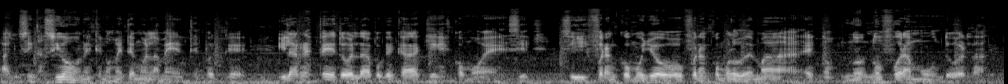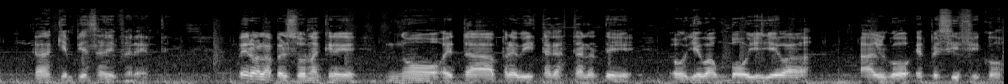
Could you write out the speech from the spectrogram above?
alucinaciones que nos metemos en la mente, porque, y la respeto, ¿verdad? Porque cada quien es como es. Si, si fueran como yo o fueran como los demás, eh, no, no, no fuera mundo, ¿verdad? Cada quien piensa diferente pero a la persona que no está prevista gastar de o lleva un boye, lleva algo específico,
